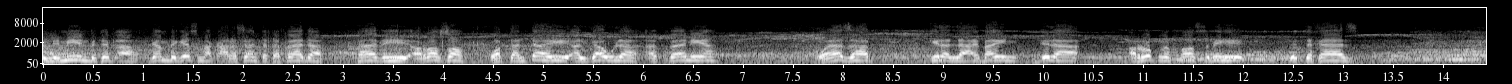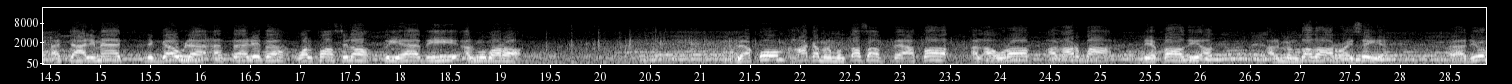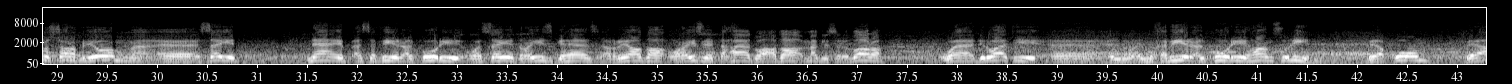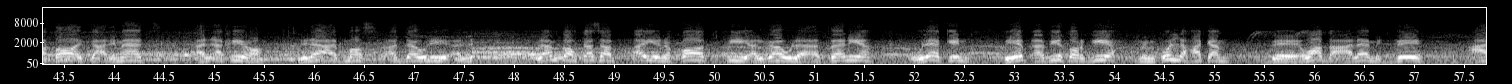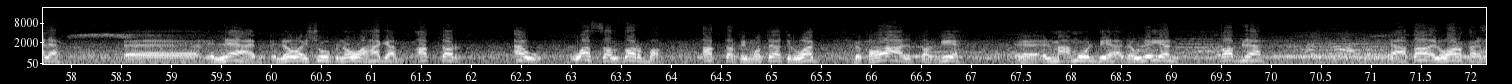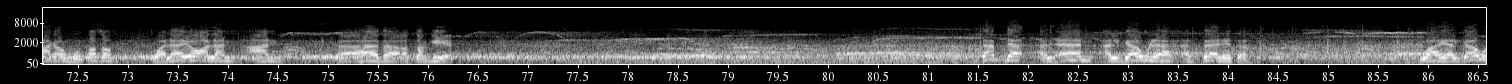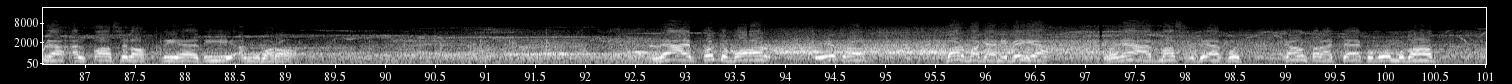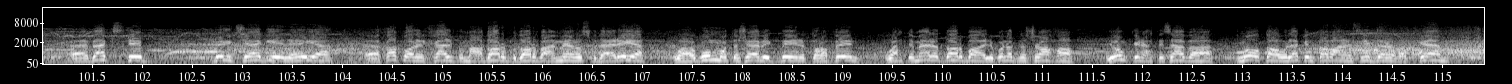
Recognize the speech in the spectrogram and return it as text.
اليمين بتبقى جنب جسمك علشان تتفادى هذه الرصة وبتنتهي الجولة الثانية ويذهب كلا اللاعبين إلى الركن الخاص به لاتخاذ التعليمات للجولة الثالثة والفاصلة في هذه المباراة. بيقوم حكم المنتصف بإعطاء الأوراق الأربع لقاضي المنضدة الرئيسية. آه، ضيوف الشرف اليوم آه، السيد نائب السفير الكوري والسيد رئيس جهاز الرياضة ورئيس الاتحاد وأعضاء مجلس الإدارة ودلوقتي آه، الم- المخبير الكوري هان سولين بيقوم بإعطاء التعليمات الأخيرة للاعب مصر الدولي اللي لم تحتسب أي نقاط في الجولة الثانية ولكن بيبقى في ترجيح من كل حكم بوضع علامة في على اللاعب اللي هو يشوف إن هو هجم أكتر أو وصل ضربة أكتر في منطقة الوجه بقواعد الترجيح آه، المعمول بها دوليا قبل إعطاء الورقة للحكم المنتصف ولا يعلن عن آه، هذا الترجيح. تبدأ الآن الجولة الثالثة. وهي الجولة الفاصلة في هذه المباراة. لاعب كوت ديفوار بيضرب ضربة جانبية ولاعب مصر بياخد counter attack هجوم مضاد آه، back step bit chagi اللي هي آه، خطوة للخلف مع ضرب ضربة اماميه نصف دائرية وهجوم متشابك بين الطرفين واحتمال الضربة اللي كنا بنشرحها يمكن احتسابها نقطة ولكن طبعا هسيب ده للحكام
